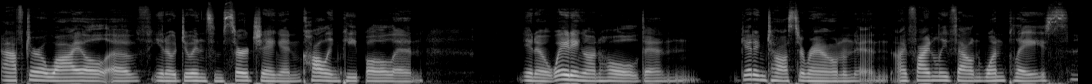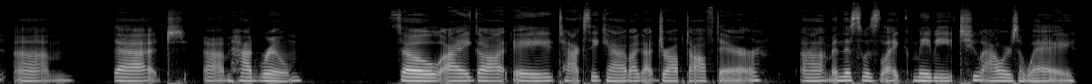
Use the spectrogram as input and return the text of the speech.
After a while of, you know, doing some searching and calling people and, you know, waiting on hold and getting tossed around, and, I finally found one place um, that um, had room. So I got a taxi cab. I got dropped off there. Um, and this was like maybe two hours away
